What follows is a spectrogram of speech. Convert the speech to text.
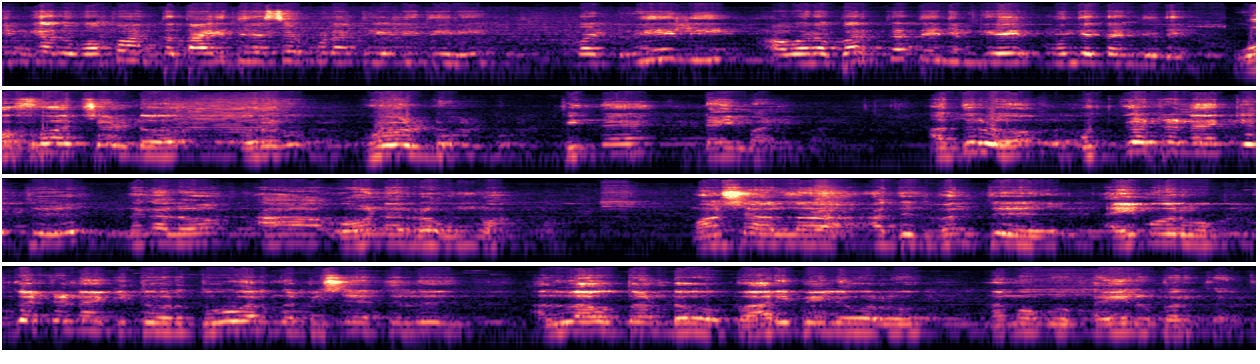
ನಿಮಗೆ ಅದು ವಫಾ ಅಂತ ತಾಯಿದ ಹೆಸರು ಕೂಡ ಅಂತ ಹೇಳಿದ್ದೀರಿ ಬಟ್ ರಿಯಲಿ ಅವರ ಬರ್ಕತೆ ನಿಮಗೆ ಮುಂದೆ ತಂದಿದೆ. ವಫಾ ಚಲ್ಡು ಅವರು ಗೋಲ್ಡ್ ಪಿನ್ನೆ ಡೈಮಂಡ್ ಅದರ ಉದ್ಘಾಟನೆ ಆಕಿತ್ತು ನಂಗಲು ಆ ಓನರ್ ಉಮ್ಮ. ಮಾಷಾ ಅಲ್ಲ ಅದು ಬಂತು ಐಮೋರು ಉದ್ಘಾಟನೆ ಆಗಿದ್ದು ಅವ್ರ ದೂವರ್ನ ವಿಷಯದಲ್ಲಿ ಅಲ್ಲಾಹ್ ತಂಡು ಬಾರಿ ಬೇಲೆಯವರು ನಮಗೂ ಖೈರು ಬರ್ಕತ್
